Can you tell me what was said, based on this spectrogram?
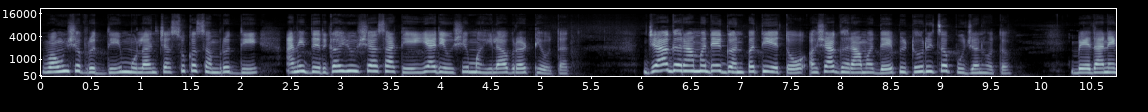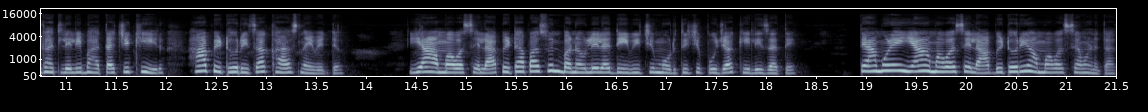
वंशवृद्धी मुलांच्या सुखसमृद्धी आणि दीर्घायुष्यासाठी या दिवशी महिला व्रत ठेवतात. ज्या घरामध्ये गणपती येतो अशा घरामध्ये पिठोरीचं पूजन होतं. बेदाने घातलेली भाताची खीर हा पिठोरीचा खास नैवेद्य. या अमावस्येला पिठापासून बनवलेल्या देवीची मूर्तीची पूजा केली जाते. त्यामुळे या अमावस्येला पिठोरी अमावस्या म्हणतात.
